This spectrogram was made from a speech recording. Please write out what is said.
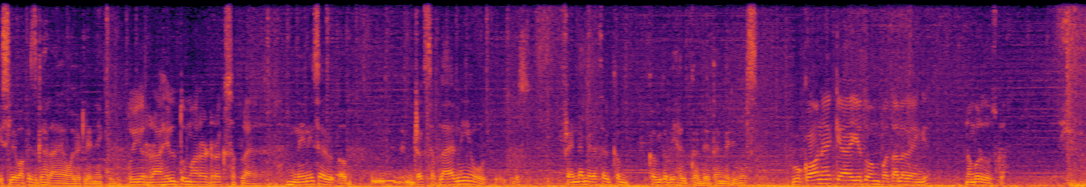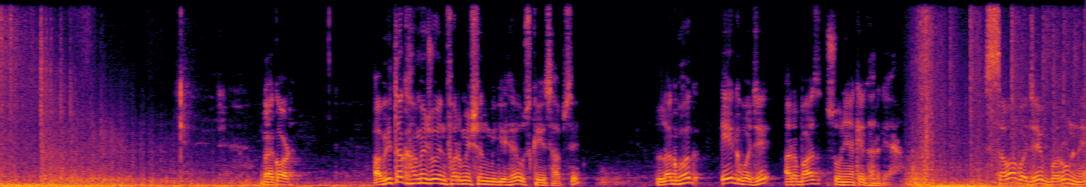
इसलिए वापस घर आया वॉलेट लेने के लिए। तो ये राहिल तुम्हारा ड्रग सप्लायर है? नहीं नहीं सर ड्रग सप्लायर नहीं है वो फ्रेंड है मेरा सर कब कभी कभी हेल्प कर देता है मेरी बस। वो कौन है? क्या है ये तो हम पता लगाएँगे? नंबर दो उसका। गायकवाड़ अभी तक हमें जो इन्फॉर्मेशन मिली है उसके हिसाब से, लगभग एक बजे अरबाज सोनिया के घर गया। सवा बजे वरुण ने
